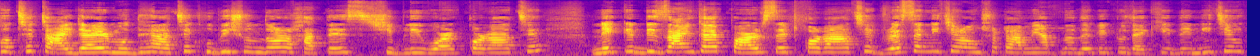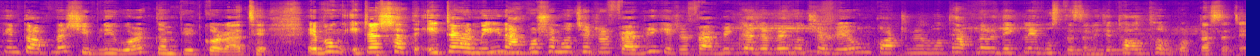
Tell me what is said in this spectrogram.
হচ্ছে টাইডায়ের মধ্যে আছে, খুবই সুন্দর। হাতে শিবলি ওয়ার্ক করা আছে। নেকের ডিজাইনটায় পার সেট করা আছে। ড্রেসের নিচের অংশটা আমি আপনাদেরকে একটু দেখিয়ে দিই। নিচেও কিন্তু আপনার শিবলি ওয়ার্ক কমপ্লিট করা আছে। এবং এটার সাথে এটার মেইন আকর্ষণ হচ্ছে এটার ফ্যাব্রিক এটার ফ্যাব্রিকটা যাবে হচ্ছে রেউন কটনের মধ্যে। আপনারা দেখলেই বুঝতেছেন যে থল থল করতেছে যে।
